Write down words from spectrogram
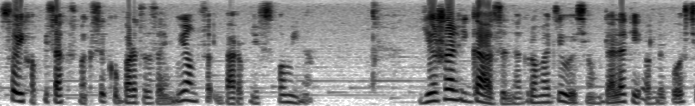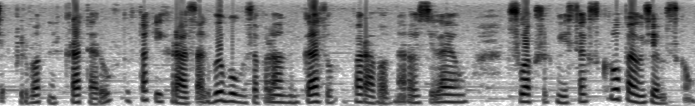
w swoich opisach z Meksyku bardzo zajmująco i barwnie wspomina. Jeżeli gazy nagromadziły się w dalekiej odległości od pierwotnych kraterów, to w takich razach wybuch zapalonych gazów i para wodna rozdzielają w słabszych miejscach skrupę ziemską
